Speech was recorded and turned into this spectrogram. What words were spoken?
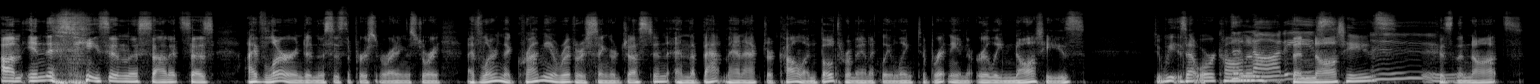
Um, in this season, the sonnet says, I've learned, and this is the person writing the story, I've learned that Cry Me a River singer Justin and the Batman actor Colin, both romantically linked to Britney in the early noughties. Do we, is that what we're calling The them? The naughties? naughties? Because the knots.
